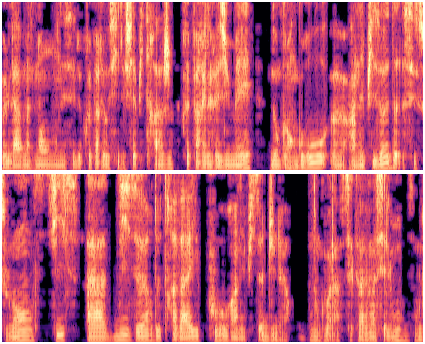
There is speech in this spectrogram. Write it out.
Euh, là maintenant on essaie de préparer aussi les chapitrages, préparer les résumés. Donc en gros euh, un épisode c'est souvent 6 à 10 heures de travail pour un épisode d'une heure. Donc voilà, c'est quand même assez long. Donc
